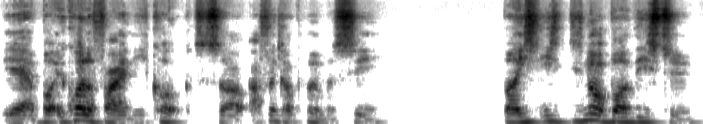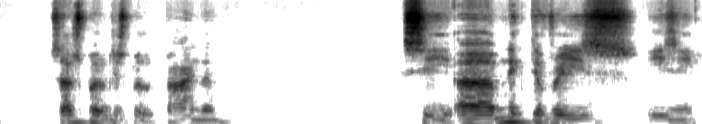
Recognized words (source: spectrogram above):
Yeah, but in qualifying he cooked, so I think I'll put him a C. But he's, he's, not above these two, so I just put him just behind them. C. Um, Nyck de Vries, easy.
